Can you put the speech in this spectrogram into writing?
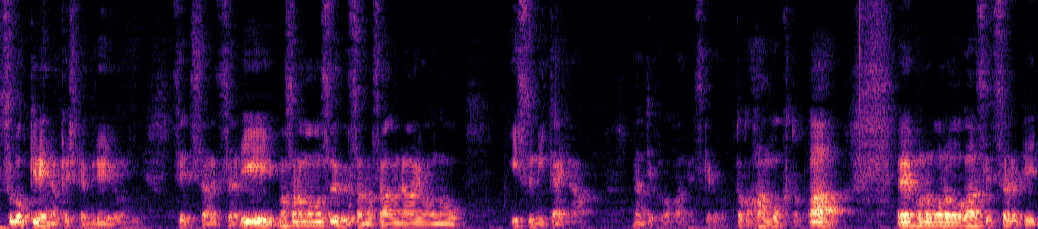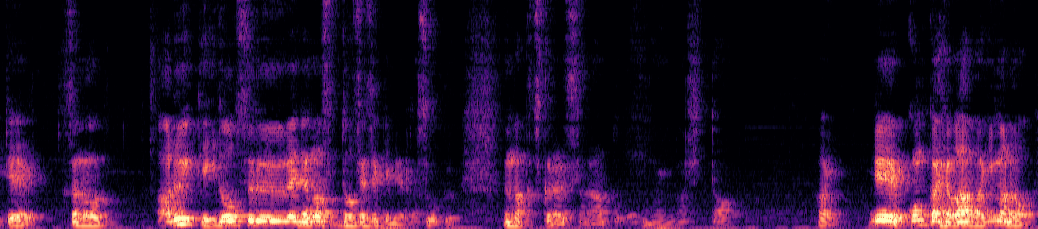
すごく綺麗な景色が見れるように設置されてたり、まあ、そのまますぐそのサウナ用の椅子みたいな、なんていうかわかんないですけど、とかハンモックとか、えー、もろもろが設置されていて、その、歩いて移動する上での動線設計みたいなのがすごくうまく作られてたなと思いました。はい。で、今回は、まあ、今の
